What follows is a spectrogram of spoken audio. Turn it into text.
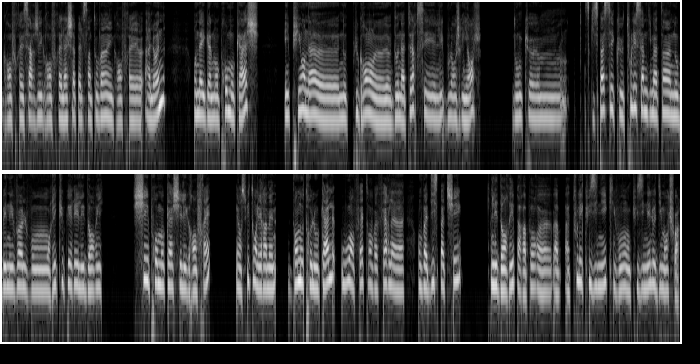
Grand Frais Sargé, Grand Frais La Chapelle Saint-Aubin et Grand Frais Alonne. On a également Promo Cash. Et puis, on a notre plus grand donateur, c'est les boulangeries Ange. Donc, ce qui se passe, c'est que tous les samedis matins, nos bénévoles vont récupérer les denrées chez Promoca, chez les grands frais. Et ensuite, on les ramène dans notre local où, en fait, on va, faire la, on va dispatcher les denrées par rapport euh, à, tous les cuisiniers qui vont cuisiner le dimanche soir.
